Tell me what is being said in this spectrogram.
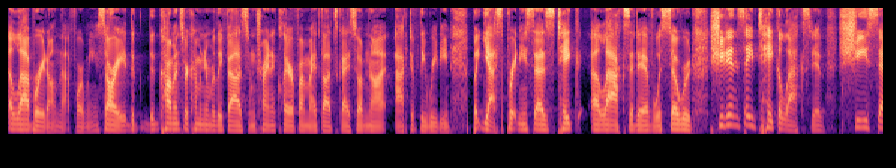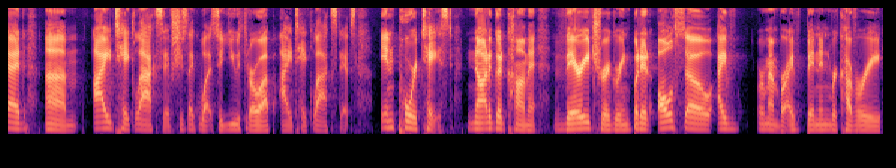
elaborate on that for me. Sorry, the, the comments are coming in really fast. I'm trying to clarify my thoughts, guys, so I'm not actively reading. But yes, Brittany says take a laxative was so rude. She didn't say take a laxative. She said, um, I take laxative. She's like, what? So you throw up, I take laxatives. In poor taste. Not a good comment. Very triggering, but it also, I've remember, I've been in recovery,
